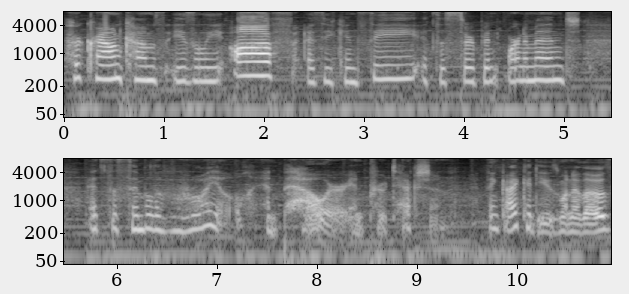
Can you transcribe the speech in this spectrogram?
Her crown comes easily off. As you can see, it's a serpent ornament. It's the symbol of royal and power and protection. I think I could use one of those.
